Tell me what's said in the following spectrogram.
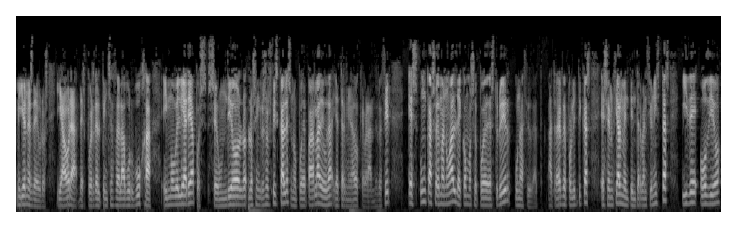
millones de euros. Y ahora, después del pinchazo de la burbuja inmobiliaria, pues se hundió los ingresos fiscales, no puede pagar la deuda y ha terminado quebrando. Es decir, es un caso de manual de cómo se puede destruir una ciudad a través de políticas esencialmente intervencionistas y de odio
